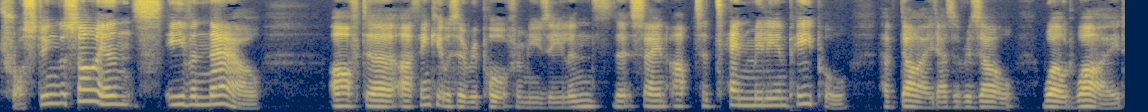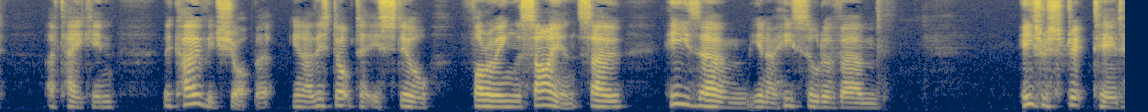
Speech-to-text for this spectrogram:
trusting the science even now. After I think it was a report from New Zealand that's saying up to 10 million people have died as a result worldwide of taking the COVID shot. But you know, this doctor is still following the science. So he's um you know he's sort of um he's restricted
